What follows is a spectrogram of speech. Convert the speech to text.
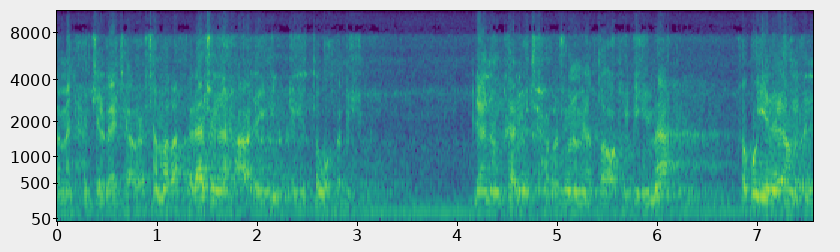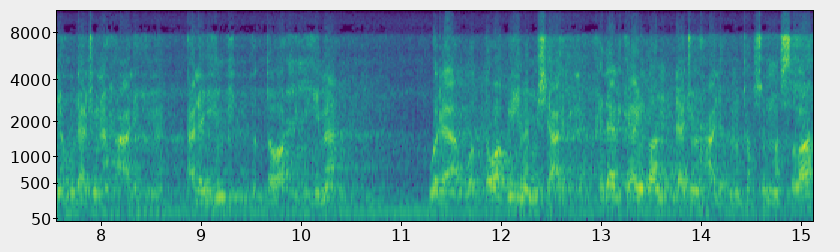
فمن حج البيت أو اعتمر فلا جناح عليه أن يطوف بهما. لأنهم كانوا يتحرجون من الطواف بهما فبين لهم أنه لا جناح عليهما عليهم بالطواف بهما ولا والطواف بهما من شعائر الله. كذلك أيضا لا جناح عليكم أن تقصروا من الصلاة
